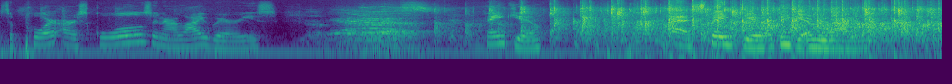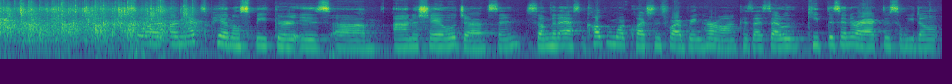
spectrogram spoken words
support our schools and our libraries. Yes. Thank you. Yes, thank you. And Thank you, everybody. So our, our next panel speaker is um, Anna Shalo Johnson. So I'm going to ask a couple more questions before I bring her on because I said we'll keep this interactive so we don't,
